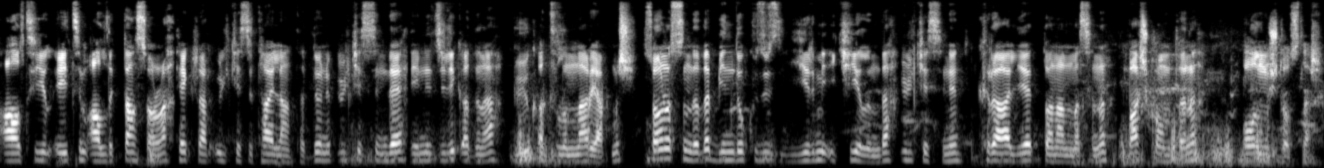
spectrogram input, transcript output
6 yıl eğitim aldıktan sonra tekrar ülkesi Tayland'a dönüp ülkesinde denizcilik adına büyük atılımlar yapmış. Sonrasında da 1922 yılında ülkesinin kraliyet donanmasının başkomutanı olmuş dostlar.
